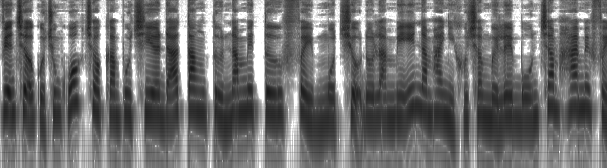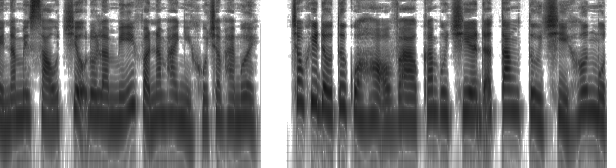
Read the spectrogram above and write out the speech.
viện trợ của Trung Quốc cho Campuchia đã tăng từ 54,1 triệu đô la Mỹ năm 2010 lên 420,56 triệu đô la Mỹ vào năm 2020 trong khi đầu tư của họ vào Campuchia đã tăng từ chỉ hơn 1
